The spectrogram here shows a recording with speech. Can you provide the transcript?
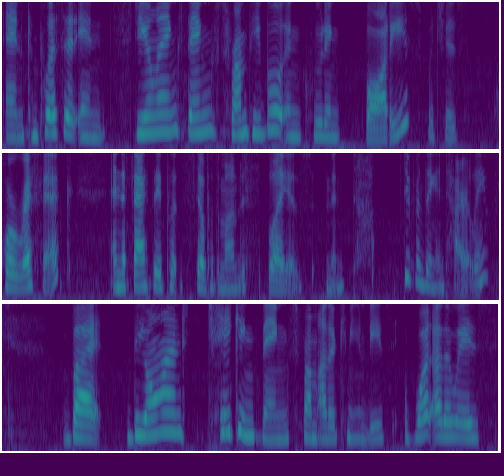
and complicit in stealing things from people, including bodies, which is horrific, and the fact they put still put them on display is an enti- different thing entirely. But beyond taking things from other communities, what other ways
